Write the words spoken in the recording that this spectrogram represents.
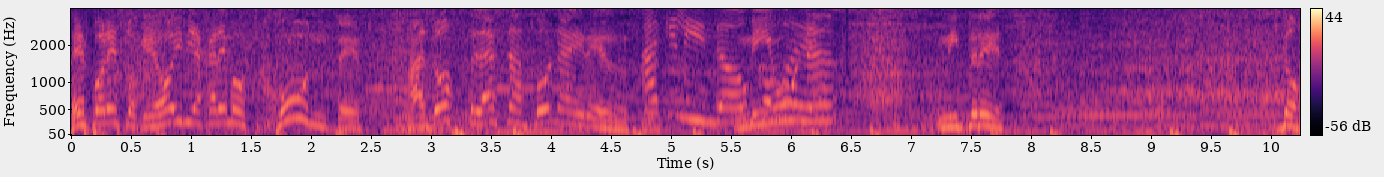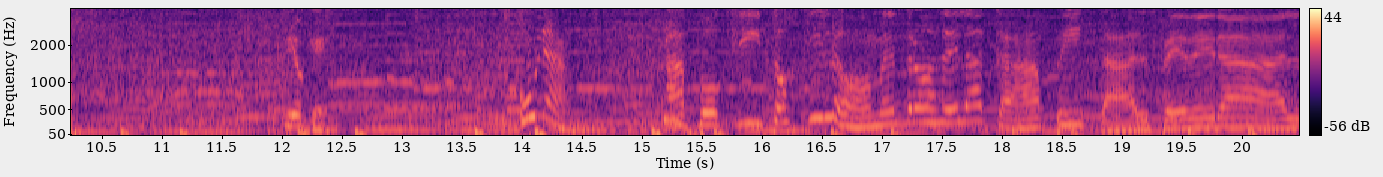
Es por eso que hoy viajaremos juntos a dos playas bonaerenses. Ah, qué lindo. un Ni de- una, ni tres. Dos. ¿Sí o qué? Una. A poquitos kilómetros de la capital federal.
